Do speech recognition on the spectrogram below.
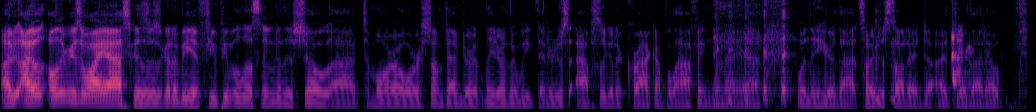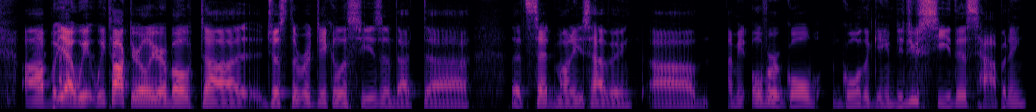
I, I only reason why I ask is there's going to be a few people listening to this show uh, tomorrow or sometime during later in the week that are just absolutely going to crack up laughing when I uh, when they hear that. So I just thought I'd I'd throw that out. Uh, but yeah, we we talked earlier about uh, just the ridiculous season that uh, that said money's having. Um, I mean, over goal goal of the game. Did you see this happening?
